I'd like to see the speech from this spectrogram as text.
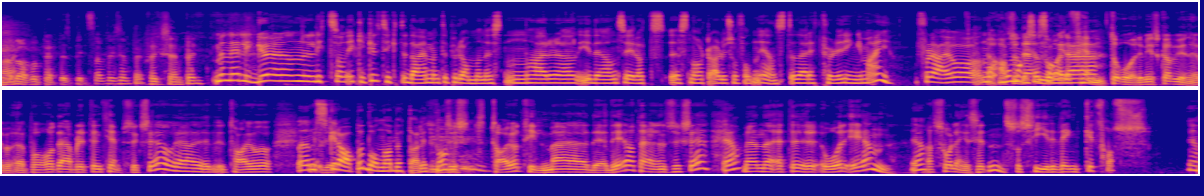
Nei, Du har på Peppers Pizza, for eksempel. for eksempel. Men det ligger jo en litt sånn, ikke kritikk til deg, men til programmet nesten her, eh, i det han sier at eh, snart er du i så fall den eneste. Det er rett før de ringer meg. For det er jo no Ja, Hvor altså, mange det, er- nå er det femte året vi skal begynne på, og det er blitt en kjempesuksess. Og jeg tar jo Men skraper båndet av bøtta litt nå. Du tar jo til meg det, det at det er en suksess, Ja. men etter år én, Ja. så lenge siden, så sier Wenche Foss Ja.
